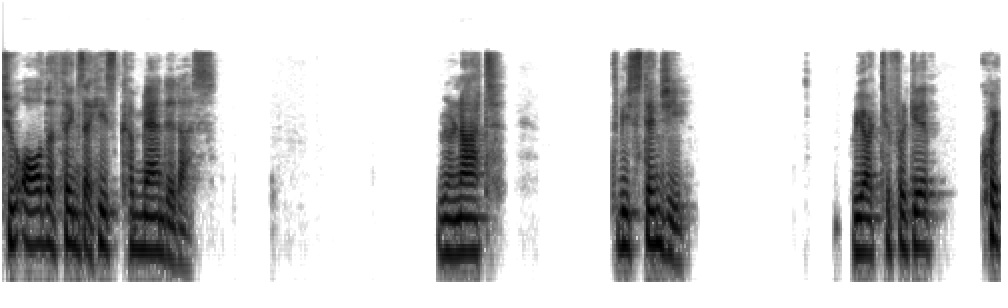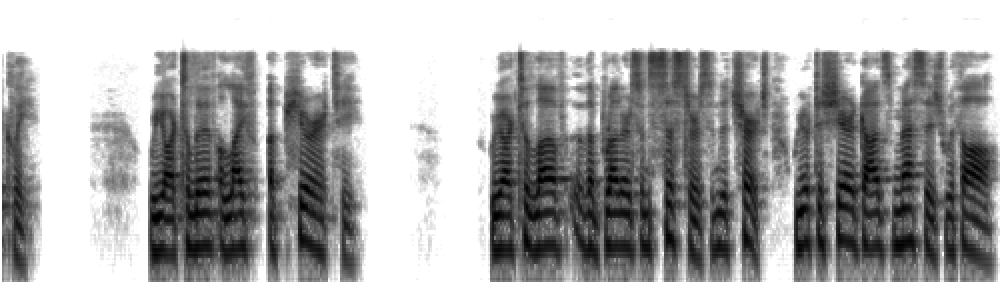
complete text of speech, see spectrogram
to all the things that He's commanded us. We are not to be stingy. We are to forgive quickly. We are to live a life of purity. We are to love the brothers and sisters in the church. We are to share God's message with all.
